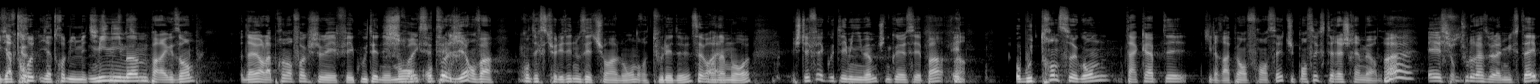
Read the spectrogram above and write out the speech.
il y a trop, que il y a trop de mimétisme. minimum, par exemple. D'ailleurs, la première fois que je te l'ai fait écouter que on peut le dire, on va contextualiser. Nous étions à Londres tous les deux, C'est vrai. en amoureux. Et je t'ai fait écouter Minimum, tu ne connaissais pas. Au bout de 30 secondes, t'as capté qu'il rappait en français. Tu pensais que c'était Ray Schremer. Ouais. Et sur tout le reste de la mixtape,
